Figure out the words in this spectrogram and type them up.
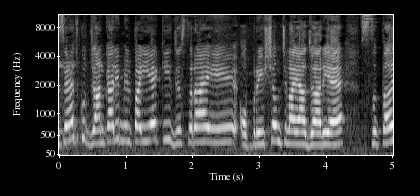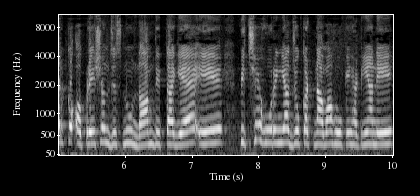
ਸਹਿਜ, ਕੁਝ ਜਾਣਕਾਰੀ ਮਿਲ ਪਾਈ ਹੈ ਕਿ ਜਿਸ ਤਰ੍ਹਾਂ ਇਹ ਆਪਰੇਸ਼ਨ ਚਲਾਇਆ ਜਾ ਰਿਹਾ ਹੈ, ਸਤਰਕ ਆਪਰੇਸ਼ਨ ਜਿਸ ਨੂੰ ਨਾਮ ਦਿੱਤਾ ਗਿਆ ਹੈ, ਇਹ ਪਿੱਛੇ ਹੋ ਰਹੀਆਂ ਜੋ ਘਟਨਾਵਾਂ ਹੋ ਕੇ ਹਟੀਆਂ ਨੇ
